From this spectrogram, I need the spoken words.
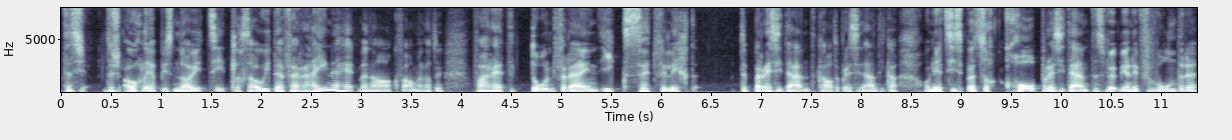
Das ist, das ist auch etwas Neuzeitliches. Auch in den Vereinen hat man angefangen. Oder? Vorher hat der Turnverein X hat vielleicht der Präsident gehabt, der Präsidentin gehabt. Und jetzt ist es plötzlich Co-Präsident. Das würde mich nicht verwundern,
